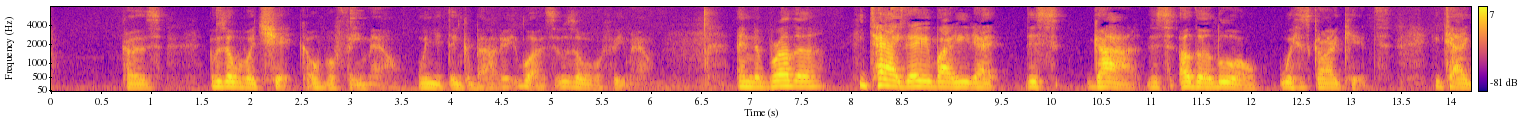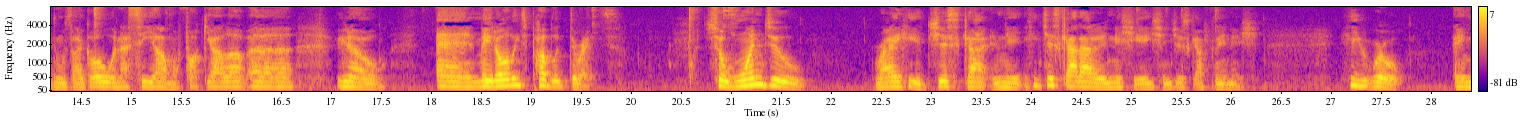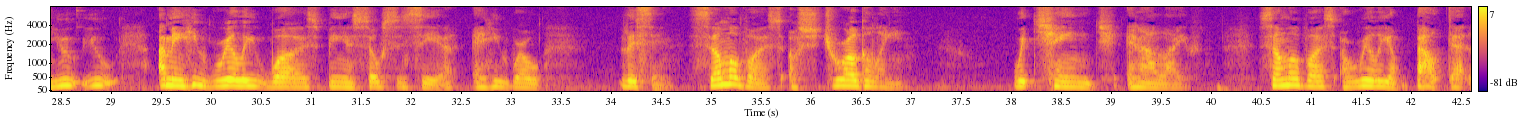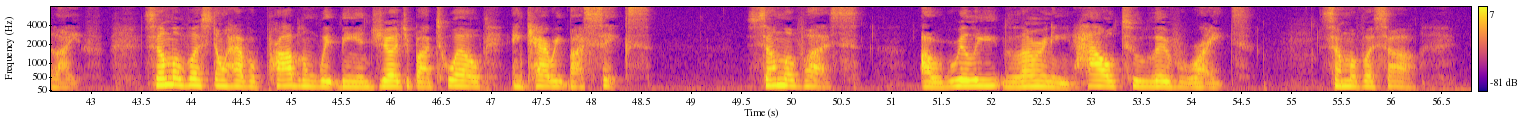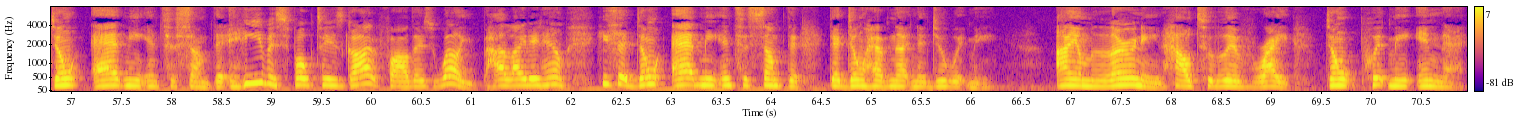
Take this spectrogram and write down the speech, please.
because it was over a chick, over a female. When you think about it, it was. It was over a female. And the brother, he tagged everybody that this guy, this other Aluo, with his guard kids. He tagged them, was like, oh, when I see y'all, I'm gonna fuck y'all up, uh, you know, and made all these public threats. So one dude right? He had just gotten it. He just got out of initiation, just got finished. He wrote, and you, you, I mean, he really was being so sincere. And he wrote, listen, some of us are struggling with change in our life. Some of us are really about that life. Some of us don't have a problem with being judged by 12 and carried by 6. Some of us are really learning how to live right. Some of us are. Don't add me into something. And he even spoke to his godfather as well. He highlighted him. He said, Don't add me into something that don't have nothing to do with me. I am learning how to live right. Don't put me in that.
